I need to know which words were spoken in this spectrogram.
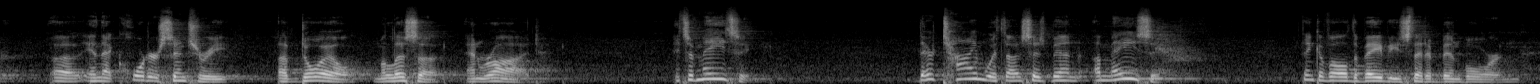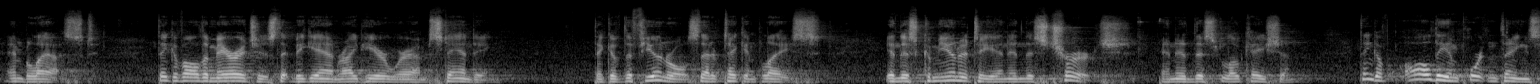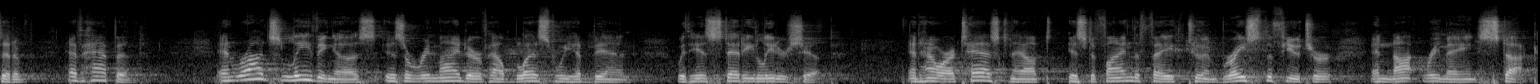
uh, in that quarter century of Doyle, Melissa, and Rod. It's amazing. Their time with us has been amazing. Think of all the babies that have been born and blessed. Think of all the marriages that began right here where I'm standing. Think of the funerals that have taken place in this community and in this church and in this location. Think of all the important things that have, have happened. And Rod's leaving us is a reminder of how blessed we have been with his steady leadership and how our task now is to find the faith to embrace the future and not remain stuck.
